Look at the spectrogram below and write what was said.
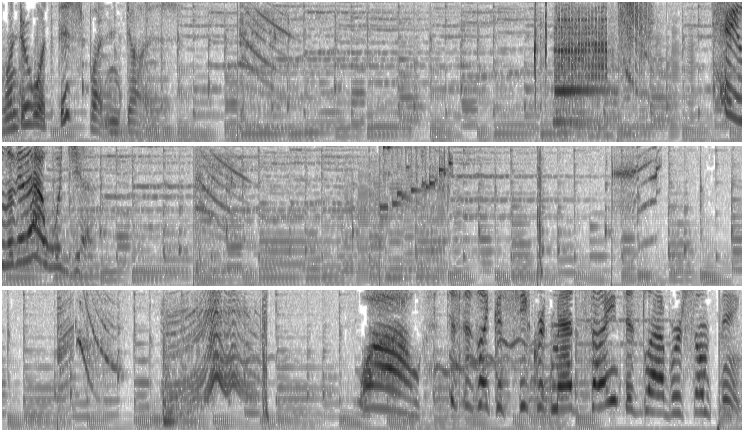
Wonder what this button does. Hey, look at that, would ya? Wow, this is like a secret mad scientist lab or something.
